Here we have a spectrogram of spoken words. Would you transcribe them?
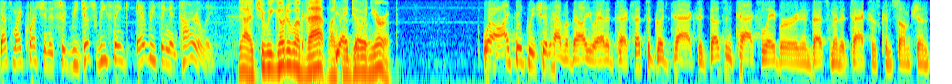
That's my question: is should we just rethink everything entirely? Yeah, should we go to a VAT like yeah, they do in Europe? Well, I think we should have a value added tax. That's a good tax. It doesn't tax labor and investment, it taxes consumption.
